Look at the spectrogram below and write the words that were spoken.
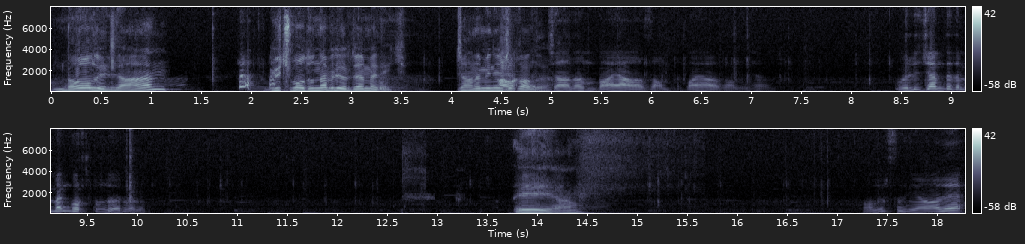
Ne oluyor lan? Güç modunda bile öldüremedik. Canım inince kaldı. Canım bayağı azaldı. Bayağı azaldı canım. Öleceğim dedim ben korktum da ölmedim. İyi ya. Alırsın ya hadi.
